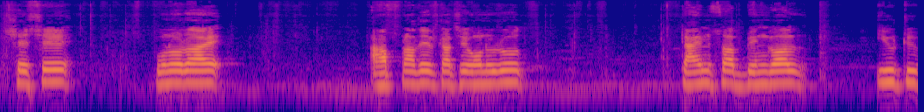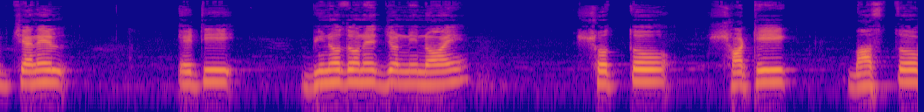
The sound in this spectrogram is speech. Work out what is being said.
শেষে পুনরায় আপনাদের কাছে অনুরোধ Times of Bengal YouTube channel. এটি বিনোদনের জন্য নয়, সত্য, সঠিক, বাস্তব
